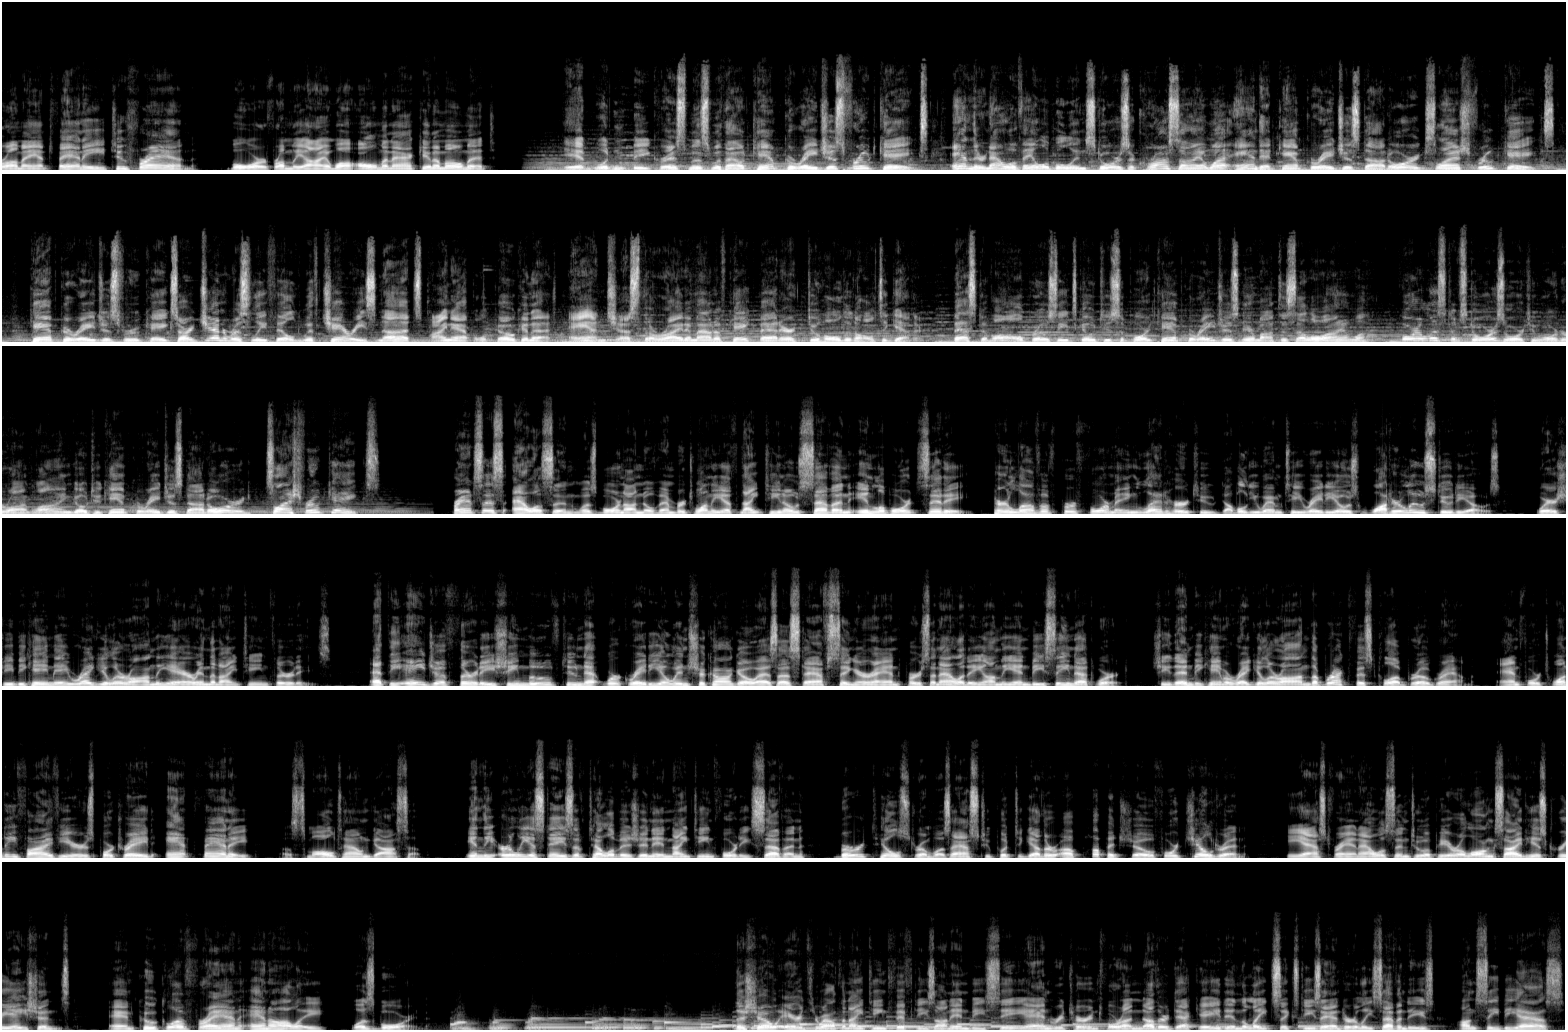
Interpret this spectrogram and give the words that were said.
From Aunt Fanny to Fran. More from the Iowa Almanac in a moment. It wouldn't be Christmas without Camp Courageous fruitcakes, and they're now available in stores across Iowa and at campcourageous.org/fruitcakes. Camp Courageous fruitcakes are generously filled with cherries, nuts, pineapple, coconut, and just the right amount of cake batter to hold it all together. Best of all, proceeds go to support Camp Courageous near Monticello, Iowa. For a list of stores or to order online, go to campcourageous.org/fruitcakes. Frances Allison was born on November 20th, 1907 in LaPorte City. Her love of performing led her to WMT Radio's Waterloo studios, where she became a regular on the air in the 1930s. At the age of 30, she moved to network radio in Chicago as a staff singer and personality on the NBC network. She then became a regular on the Breakfast Club program and for 25 years portrayed Aunt Fanny, a small town gossip. In the earliest days of television in 1947, Burr Tillstrom was asked to put together a puppet show for children. He asked Fran Allison to appear alongside his creations, and Kukla, Fran, and Ollie was born. The show aired throughout the 1950s on NBC and returned for another decade in the late 60s and early 70s on CBS.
